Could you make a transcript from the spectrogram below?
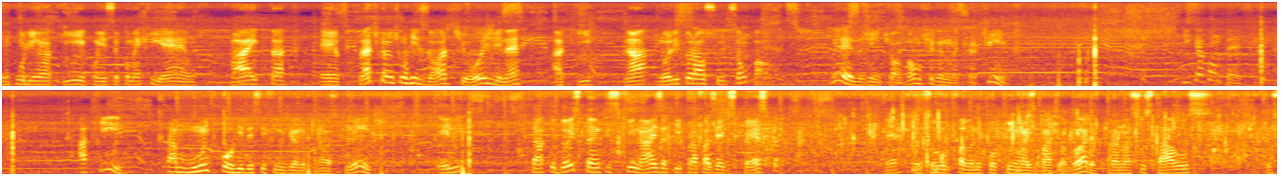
um pulinho aqui, conhecer como é que é, um baita, é praticamente um resort hoje, né, aqui na, no litoral sul de São Paulo. Beleza, gente, ó, vamos chegando mais pertinho. O que que acontece? Aqui está muito corrido esse fim de ano para o nosso cliente, ele Tá com dois tanques finais aqui para fazer a despesca. Né? Eu estou falando um pouquinho mais baixo agora para não assustar os, os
